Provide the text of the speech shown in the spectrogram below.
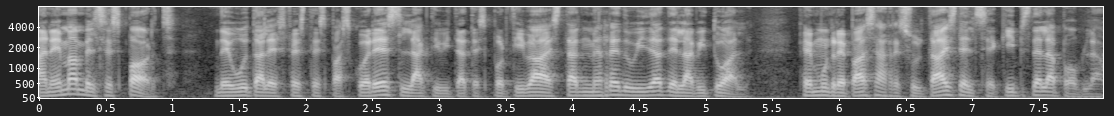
Anem amb els esports. Degut a les festes pasqueres, l'activitat esportiva ha estat més reduïda de l'habitual. Fem un repàs als resultats dels equips de la Pobla.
